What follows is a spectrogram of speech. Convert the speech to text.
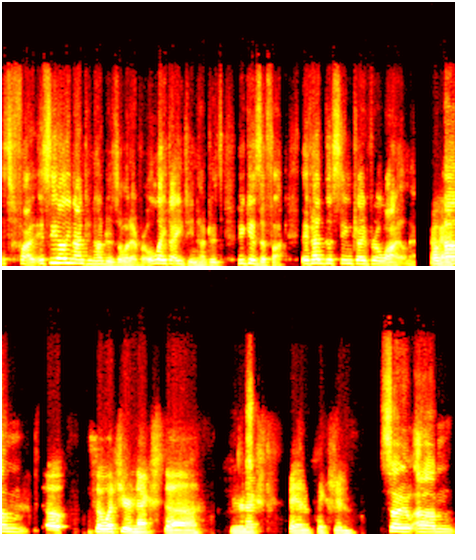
it's fine. It's the early 1900s or whatever, or late 1800s. Who gives a fuck? They've had the steam train for a while now. Okay. Um, so, so what's your next uh your next fan fiction? So um,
